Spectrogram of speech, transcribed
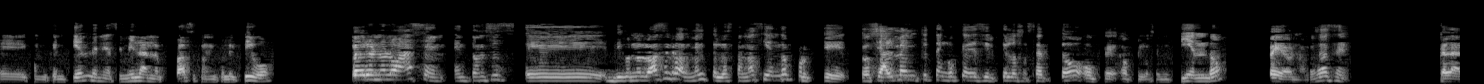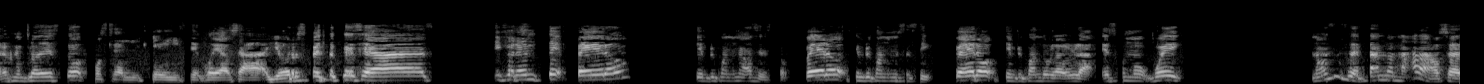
eh, como que entienden y asimilan lo que pasa con el colectivo, pero no lo hacen. Entonces, eh, digo, no lo hacen realmente, lo están haciendo porque socialmente tengo que decir que los acepto o que, o que los entiendo, pero no los hacen. Claro ejemplo de esto, pues el que dice, güey, o sea, yo respeto que seas diferente, pero siempre y cuando no haces esto, pero siempre y cuando no es así, pero siempre y cuando bla, bla, bla. Es como, güey, no estás aceptando nada, o sea,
